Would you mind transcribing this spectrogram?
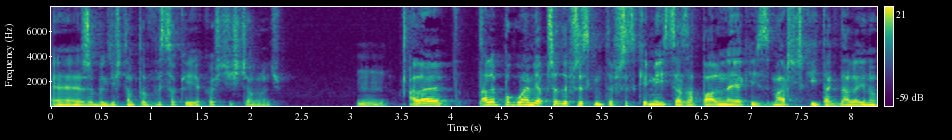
E, żeby gdzieś tam to w wysokiej jakości ściągnąć. Mhm. Ale, ale pogłębia przede wszystkim te wszystkie miejsca zapalne, jakieś zmarszczki i tak dalej. No,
